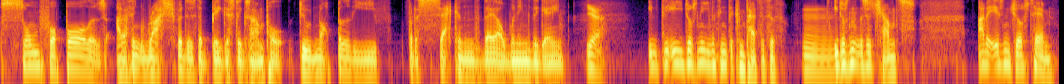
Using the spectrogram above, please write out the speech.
some footballers, and I think Rashford is the biggest example, do not believe for a second they are winning the game. Yeah. He, he doesn't even think they're competitive. Mm. He doesn't think there's a chance. And it isn't just him.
